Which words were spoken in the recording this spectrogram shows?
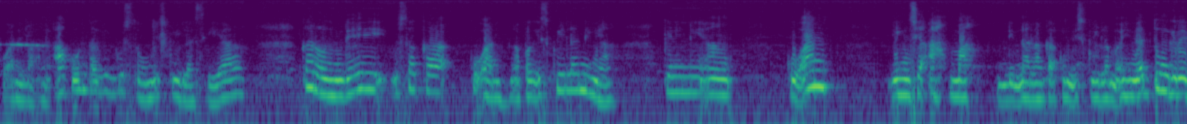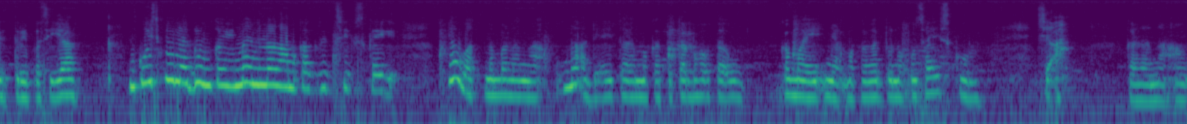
kuan ba ako ang tagi gusto mo eskwela siya. Karon dihay usa ka kuan nga pag eskwela niya kinini ang kuan ingon siya ah ma di na lang ka kung eskwela mo hinadtong grade 3 pa siya. Kung eskwela dong kay man na lang maka grade 6 kay yawat na ba na nga na adi ay tayo makatatrabaho ta gamay niya makangadto na ko sa high school. Siya ah kana na ang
